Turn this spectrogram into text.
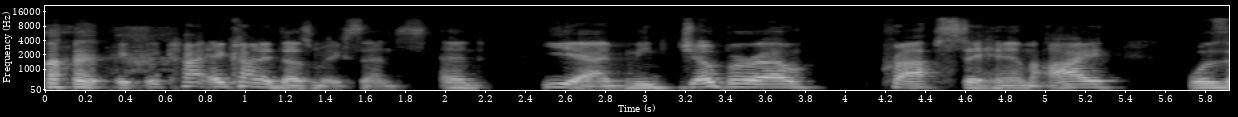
but it, it, it kind of does make sense, and yeah, I mean Joe Burrow, props to him. I was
